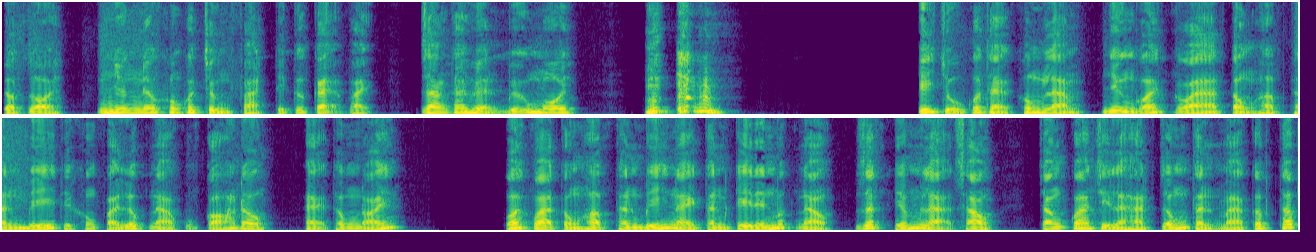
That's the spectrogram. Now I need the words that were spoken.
Được rồi, nhưng nếu không có trừng phạt thì cứ kệ vậy. Giang Thái Huyền bĩu môi. Ký chủ có thể không làm, nhưng gói quà tổng hợp thần bí thì không phải lúc nào cũng có đâu. Hệ thống nói. Gói quà tổng hợp thần bí này thần kỳ đến mức nào? Rất hiếm lạ sao? Chẳng qua chỉ là hạt giống thần ma cấp thấp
